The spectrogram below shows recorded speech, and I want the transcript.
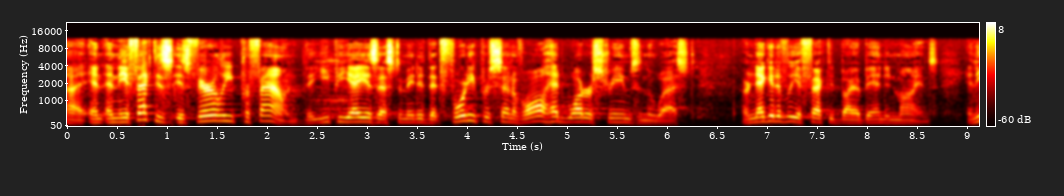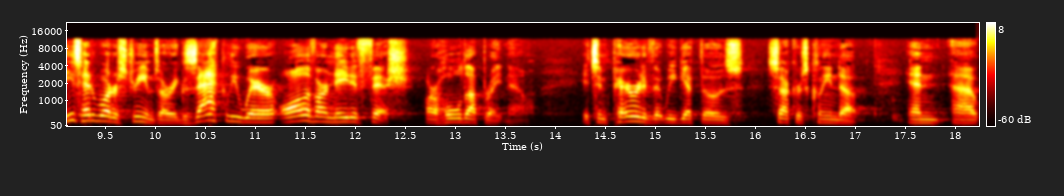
uh, and, and, the effect is, is fairly profound. The EPA has estimated that 40% of all headwater streams in the West are negatively affected by abandoned mines. And these headwater streams are exactly where all of our native fish are holed up right now. It's imperative that we get those suckers cleaned up. And uh,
